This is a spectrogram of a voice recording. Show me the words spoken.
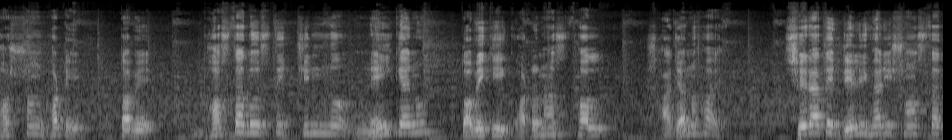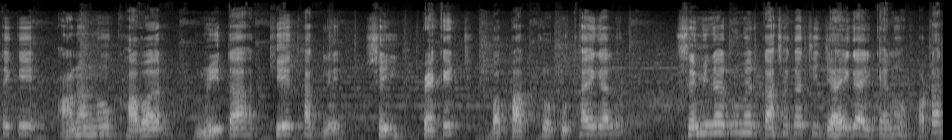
ধর্ষণ ঘটে, তবে ধস্তাধস্তির চিহ্ন নেই কেন? তবে কি ঘটনাস্থল সাজানো হয়? সে রাতে ডেলিভারি সংস্থা থেকে আনানো খাবার, মৃতা খেয়ে থাকলে সেই প্যাকেট বা পাত্র কোথায় গেল? সেমিনার রুমের কাছাকাছি জায়গায় কেন হঠাৎ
